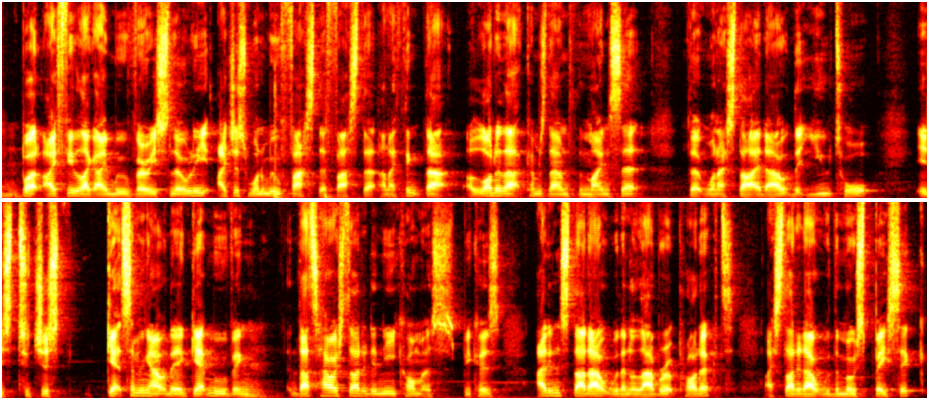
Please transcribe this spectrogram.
mm-hmm. but I feel like I move very slowly. I just want to move faster, faster. And I think that a lot of that comes down to the mindset that when I started out, that you taught, is to just get something out there, get moving. Mm. That's how I started in e-commerce because I didn't start out with an elaborate product. I started out with the most basic,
